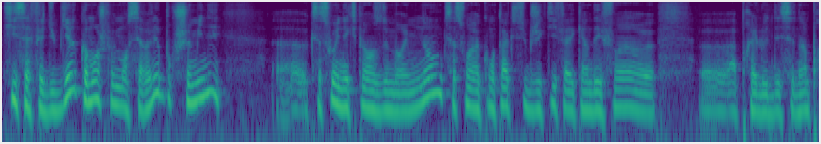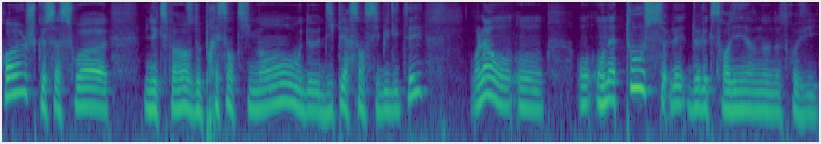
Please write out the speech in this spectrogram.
Si ça fait du bien, comment je peux m'en servir pour cheminer? Euh, que ce soit une expérience de mort imminente, que ce soit un contact subjectif avec un défunt euh, euh, après le décès d'un proche, que ce soit une expérience de pressentiment ou d'hypersensibilité. Voilà, on, a tous de l'extraordinaire dans notre vie.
